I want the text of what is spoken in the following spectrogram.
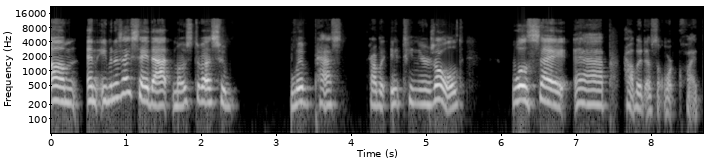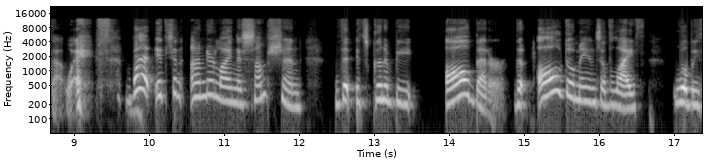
Um, and even as I say that, most of us who live past probably 18 years old will say, eh, probably doesn't work quite that way. But it's an underlying assumption that it's going to be all better, that all domains of life will be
